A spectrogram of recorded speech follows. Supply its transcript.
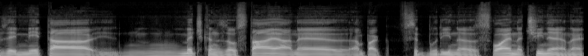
zdaj Meta večkrat zaostaja, ne, ampak se bori na svoje načine. Ne.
